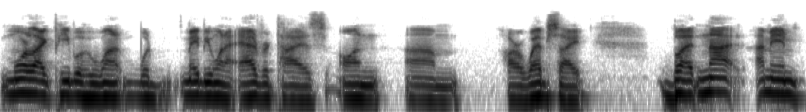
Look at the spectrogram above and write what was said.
more like people who want would maybe want to advertise on um our website but not i mean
